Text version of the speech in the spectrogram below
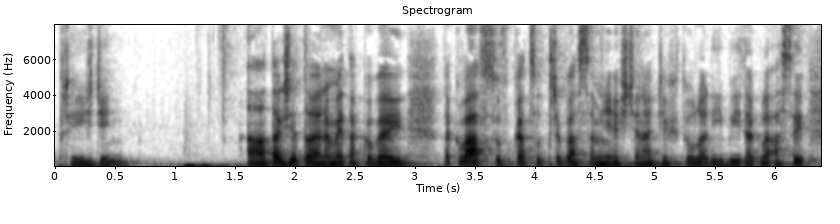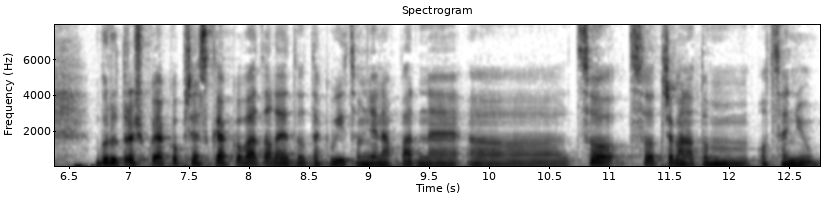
přejíždění. A, takže to jenom je takovej, taková vsuvka, co třeba se mně ještě na těch tule líbí. Takhle asi budu trošku jako přeskakovat, ale je to takový, co mě napadne, co, co třeba na tom oceňuju.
